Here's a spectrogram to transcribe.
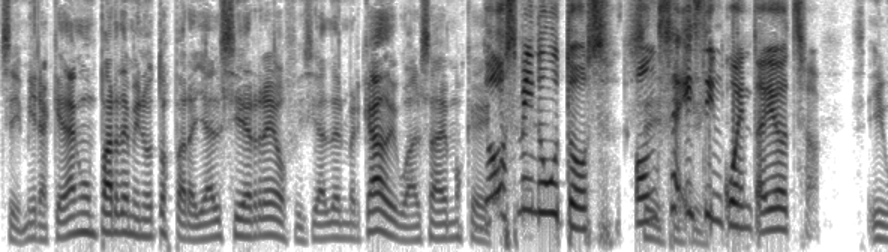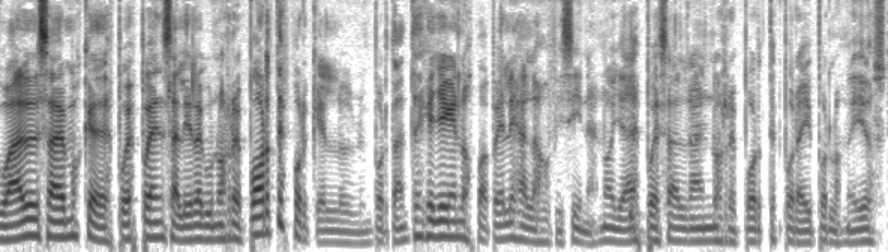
Sí, mira, quedan un par de minutos para ya el cierre oficial del mercado, igual sabemos que... Dos minutos, 11 sí, y sí. 58. Igual sabemos que después pueden salir algunos reportes porque lo, lo importante es que lleguen los papeles a las oficinas, ¿no? Ya después saldrán los reportes por ahí por los medios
